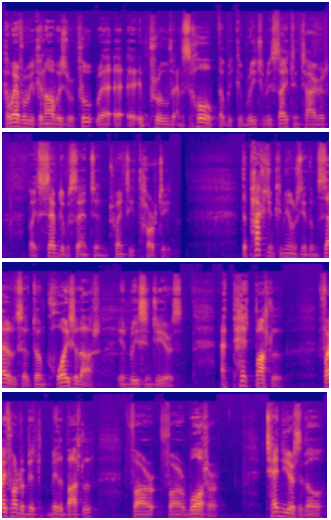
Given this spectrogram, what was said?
However, we can always repo- uh, uh, improve, and it's hope that we can reach a recycling target by 70% in 2030. The packaging community themselves have done quite a lot in recent years. A PET bottle, 500 ml bottle for, for water, 10 years ago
